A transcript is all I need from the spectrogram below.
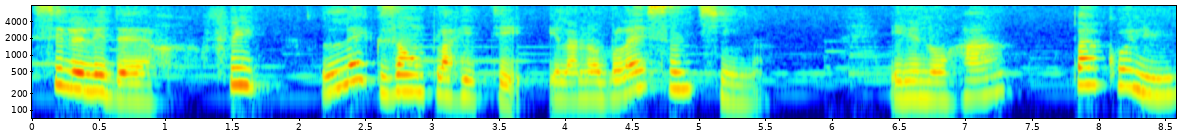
Si le leader fuit l'exemplarité et la noblesse intime, il n'aura pas connu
